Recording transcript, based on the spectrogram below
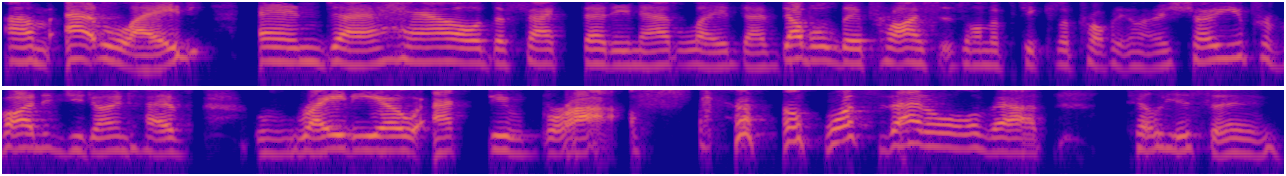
um, Adelaide and uh, how the fact that in Adelaide they've doubled their prices on a particular property. I'm going to show you, provided you don't have radioactive brass. What's that all about? Tell you soon.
